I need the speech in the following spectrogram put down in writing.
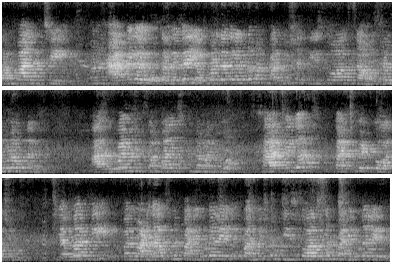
సంపాదించి మనం హ్యాపీగా ఒక దగ్గర ఎవరి దగ్గర కూడా మనం పర్మిషన్ తీసుకోవాల్సిన అవసరం కూడా ఉండదు. ఆ రూపాయి మనం సంపాదించుకున్నాం అనుకో హ్యాపీగా ఖర్చు పెట్టుకోవచ్చు. ఎవరికి మనం అడగాల్సిన పని కూడా లేదు పర్మిషన్ తీసుకోవాల్సిన పని కూడా లేదు.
